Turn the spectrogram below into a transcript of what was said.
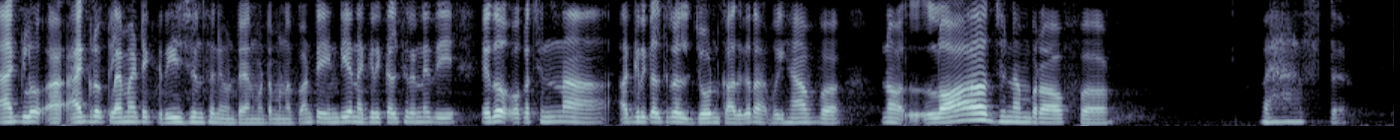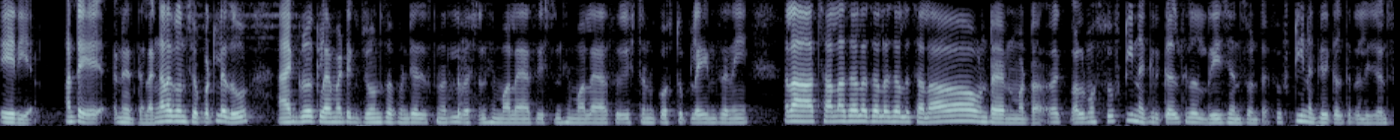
ఆగ్లో ఆగ్రో క్లైమాటిక్ రీజన్స్ అని ఉంటాయన్నమాట మనకు. అంటే ఇండియన్ అగ్రికల్చర్ అనేది ఏదో ఒక చిన్న అగ్రికల్చరల్ జోన్ కాదు కదా? We have no large number of vast area అంటే నేను తెలంగాణ గురించి చెప్పట్లేదు. Agro climatic zones of India తీసుకున్నట్లు western Himalayas eastern Himalayas eastern coast plains అని అలా చాలా చాలా చాలా చాలా చాలా ఉంటాయన్నమాట. Like almost fifteen agricultural regions ఉంటాయి. ఫిఫ్టీన్ అగ్రికల్చరల్ రీజన్స్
